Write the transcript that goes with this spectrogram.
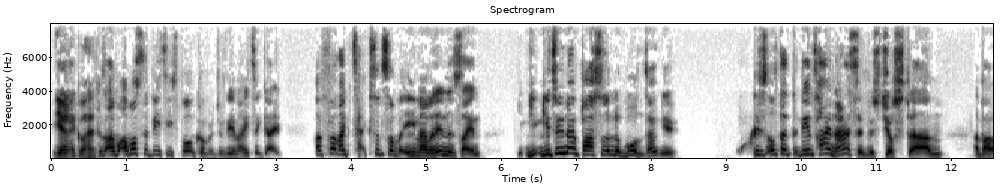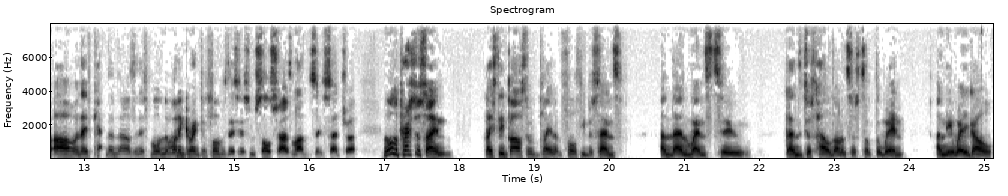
Yeah, go ahead. Because I, I watched the BT Sport coverage of the United game. I felt like texting somebody, emailing in and saying, you, do know Barcelona won, don't you? Because the, the entire narrative was just um, about, oh, they've kept them down to this one. What a great performance this is from Solskjaer's lads, etc. And all the press saying, basically, Barcelona were playing at 40% and then went to, then just held on and just took the win and the away goal.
